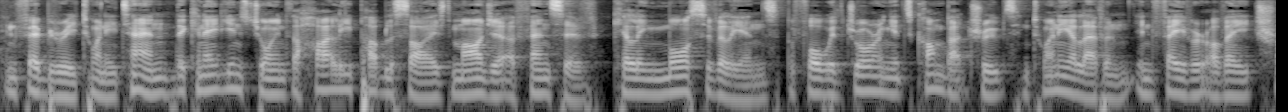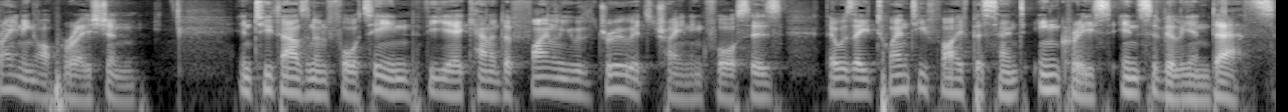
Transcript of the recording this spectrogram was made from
In February 2010, the Canadians joined the highly publicised Marja offensive, killing more civilians before withdrawing its combat troops in 2011 in favour of a training operation. In 2014, the year Canada finally withdrew its training forces, there was a 25% increase in civilian deaths.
